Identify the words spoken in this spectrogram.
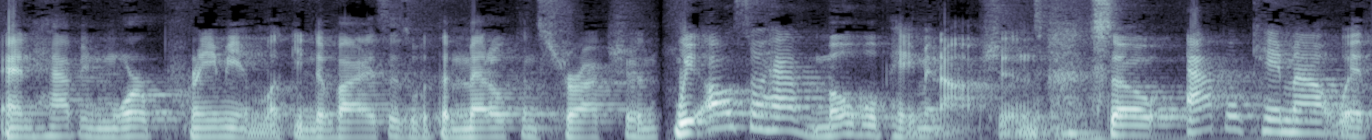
and having more premium looking devices with the metal construction. We also have mobile payment options. So Apple came out with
